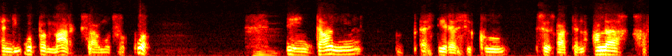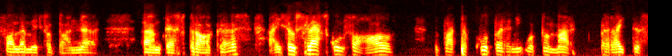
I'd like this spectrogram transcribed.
in die open mark sal moet verkoop. Hmm. En dan is die risiko soos wat in alle gevalle met verbande ehm um, ter sprake is. Hy sou slegs kon verhaal wat 'n koper in die open mark bereid is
